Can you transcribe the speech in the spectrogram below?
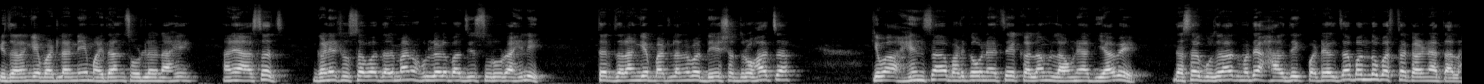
की जरांगे पाटलांनी मैदान सोडलं नाही आणि असंच गणेश उत्सवादरम्यान हुल्लडबाजी सुरू राहिली तर जरांगे पाटलांवर देशद्रोहाचा किंवा हिंसा भडकवण्याचे कलम लावण्यात यावे जसं गुजरातमध्ये हार्दिक पटेलचा बंदोबस्त करण्यात आला.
